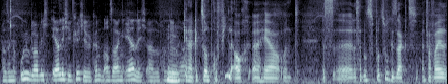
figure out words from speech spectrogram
Also eine unglaublich ehrliche Küche. Wir könnten auch sagen ehrlich. Also von dem her. genau, gibt so ein Profil auch äh, her. Und das, äh, das hat uns super zugesagt. Einfach weil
